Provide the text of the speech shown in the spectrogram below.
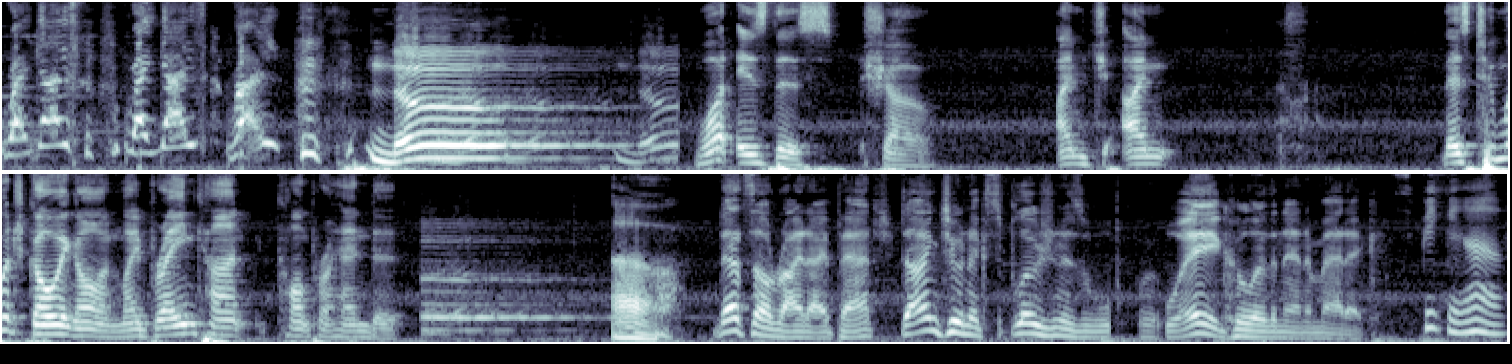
Right, guys? Right, guys? Right? No. No. What is this show? I'm j- I'm. There's too much going on. My brain can't comprehend it. Oh. That's alright, Eye Patch. Dying to an explosion is w- way cooler than animatic. Speaking of,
